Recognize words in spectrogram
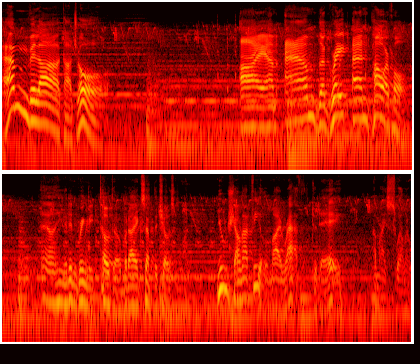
Amvila Tajo. I am Am, the great and powerful. Yeah, you didn't bring me Toto, but I accept the chosen one. You shall not feel my wrath today. Am I swell or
